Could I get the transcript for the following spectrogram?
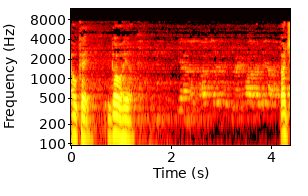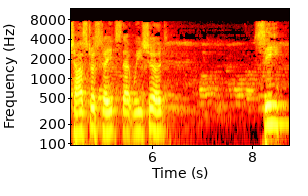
okay, go here. But Shastra states that we should see,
